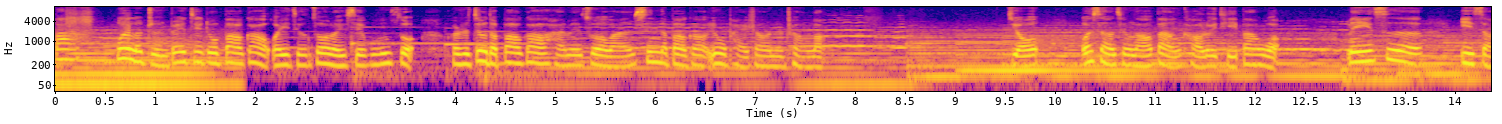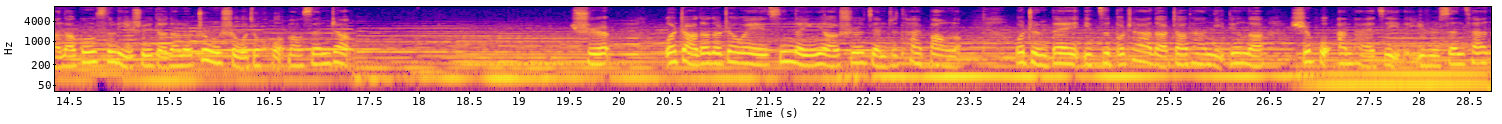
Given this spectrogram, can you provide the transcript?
八，为了准备季度报告，我已经做了一些工作，可是旧的报告还没做完，新的报告又排上日程了。九。我想请老板考虑提拔我。每一次一想到公司里谁得到了重视，我就火冒三丈。十，我找到的这位新的营养师简直太棒了。我准备一字不差的照他拟定的食谱安排自己的一日三餐。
